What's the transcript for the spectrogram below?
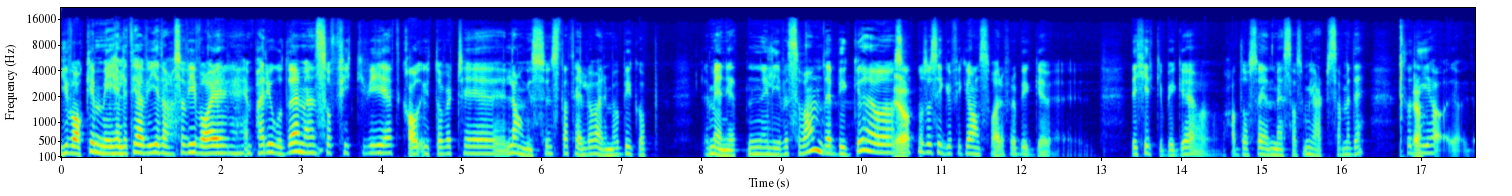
Vi var ikke med hele tida, vi, da. Så vi var en periode. Men så fikk vi et kall utover til Langesund statell å være med å bygge opp menigheten i Livets vann, det bygget. og Ja. sånt. Og så Sigurd fikk jo ansvaret for å bygge det kirkebygget, og hadde også en med seg som hjalp seg med det. Så Ja. de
